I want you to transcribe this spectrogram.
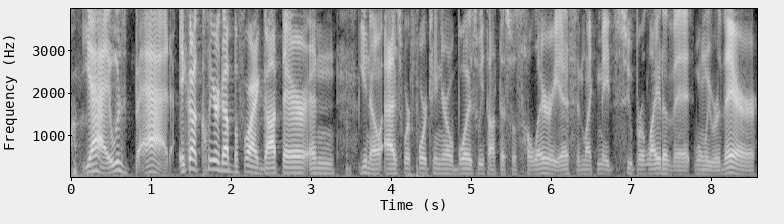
Wow. Yeah, it was bad. It got cleared up before I got there, and you know, as we're 14 year old boys, we thought this was hilarious and like made super light of it when we were there.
